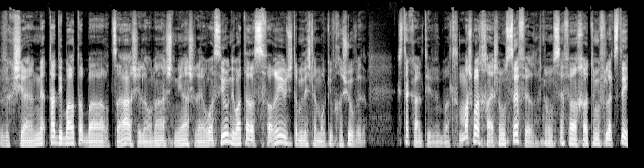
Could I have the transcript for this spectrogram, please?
וכשאתה דיברת בהרצאה של העונה השנייה של האירוע סיום, דיברת על הספרים שתמיד יש להם מרכיב חשוב. הסתכלתי, וממש בהתחלה יש לנו ספר, יש לנו ספר החיות המפלצתי.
